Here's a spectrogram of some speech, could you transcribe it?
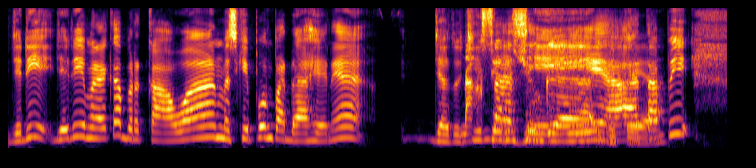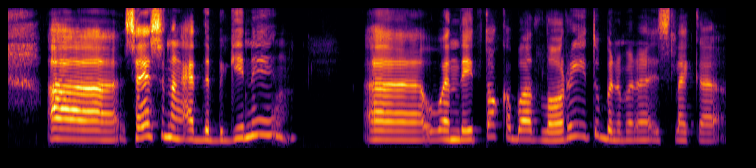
jadi jadi mereka berkawan meskipun pada akhirnya jatuh Naksir cinta sih, juga, ya, gitu ya. Tapi uh, saya senang at the beginning. Uh, when they talk about Lori itu benar-benar it's like a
